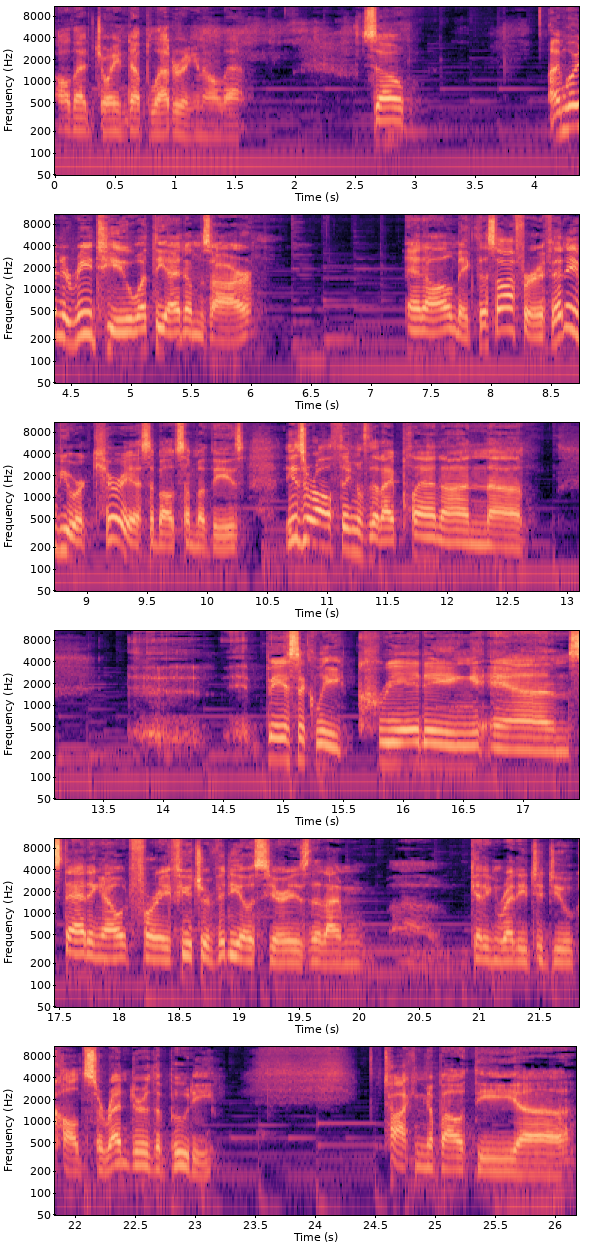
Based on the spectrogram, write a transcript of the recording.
All that joined up lettering and all that. So I'm going to read to you what the items are and I'll make this offer. If any of you are curious about some of these, these are all things that I plan on uh, basically creating and statting out for a future video series that I'm uh, getting ready to do called Surrender the Booty, talking about the uh,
